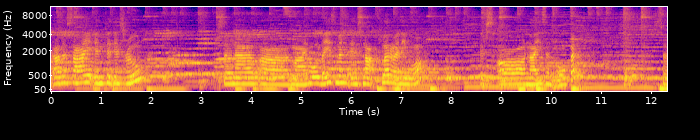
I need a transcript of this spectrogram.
the other side into this room. So now uh, my whole basement is not clutter anymore. It's all nice and open. So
